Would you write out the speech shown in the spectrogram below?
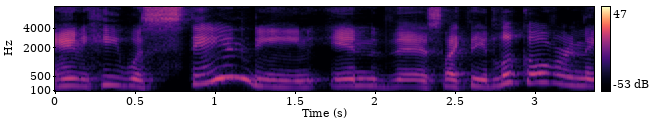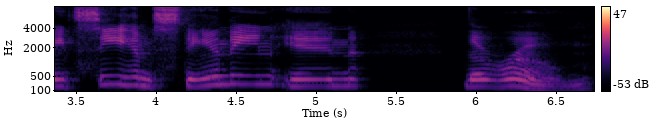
And he was standing in this, like they'd look over and they'd see him standing in the room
